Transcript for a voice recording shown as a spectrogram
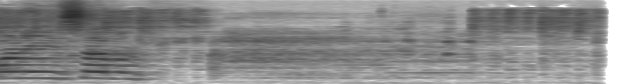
One eighty seven.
